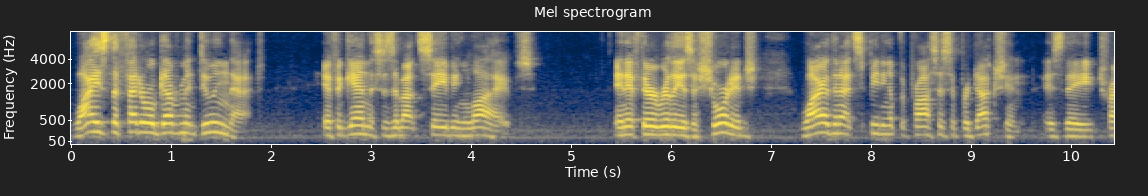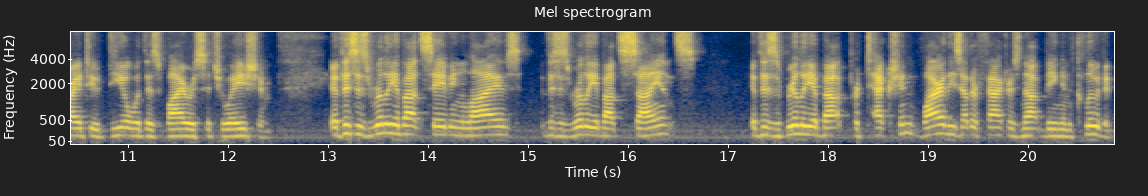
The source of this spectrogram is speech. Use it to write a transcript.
Why is the federal government doing that? If again, this is about saving lives. And if there really is a shortage, why are they not speeding up the process of production as they try to deal with this virus situation? If this is really about saving lives, if this is really about science, if this is really about protection, why are these other factors not being included?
